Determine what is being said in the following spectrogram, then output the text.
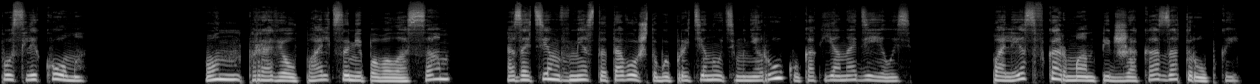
после кома». Он провел пальцами по волосам, а затем вместо того, чтобы протянуть мне руку, как я надеялась, полез в карман пиджака за трубкой.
